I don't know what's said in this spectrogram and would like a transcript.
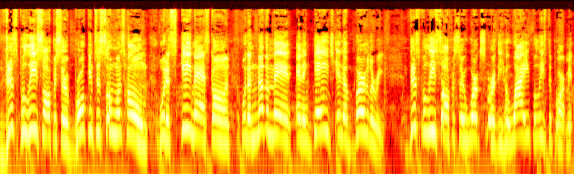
This police officer broke into someone's home with a ski mask on with another man and engaged in a burglary. This police officer works for the Hawaii Police Department,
